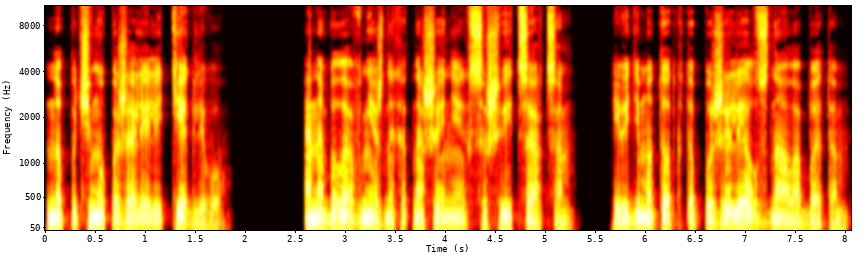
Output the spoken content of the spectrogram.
Но почему пожалели Теглеву? Она была в нежных отношениях со швейцарцем, и, видимо, тот, кто пожалел, знал об этом.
